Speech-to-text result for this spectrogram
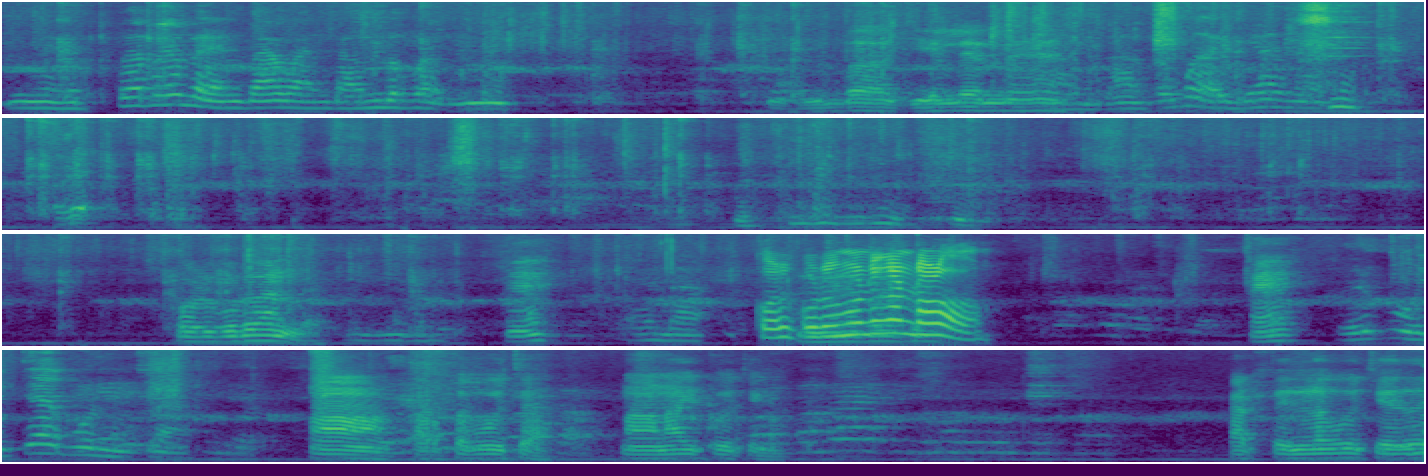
എത്ര വേണ്ട വേണ്ട എന്ന് പറഞ്ഞു ഭാഗ്യാണ്. കോഴിക്കോട് വേണ്ട കോഴിക്കോടും കൊണ്ട് കണ്ടോളോ? ഏ? ഒരു പൂച്ച കൊണ്ടിട്ടാ ആ കറുത്ത പൂച്ച. നാണായി പൂച്ച ഏത് പൂച്ചത്.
